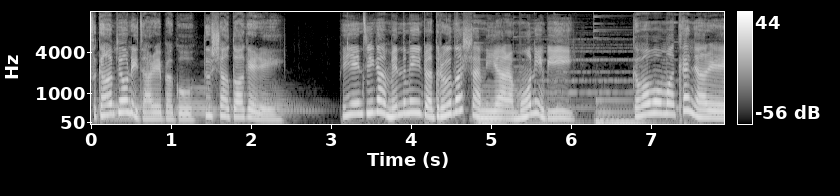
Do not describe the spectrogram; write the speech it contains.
စကားပြောနေကြတဲ့ဘက်ကိုသူလျှောက်သွားခဲ့တယ်။ဘရင်ကြီးကမင်းသမီးအတွက်သူတို့သားရှာနေရတာမောနေပြီ။ ကမ္ဘာပေါ်မှာခန့်ညားတဲ့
